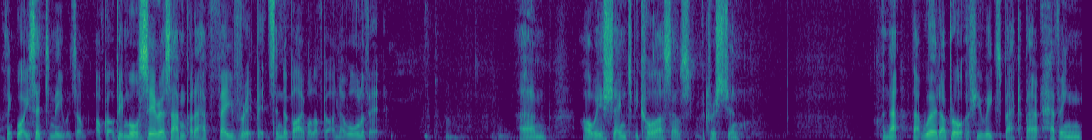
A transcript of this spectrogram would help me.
I think what he said to me was, I've, got to be more serious. I haven't got to have favourite bits in the Bible. I've got to know all of it. Um, are we ashamed to be called ourselves a Christian? And that, that word I brought a few weeks back about having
